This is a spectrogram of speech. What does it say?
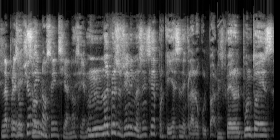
La presunción Eh, son- de inocencia, ¿no? Se llama. no hay presunción de inocencia porque ya se declaró culpable. Pero el punto es,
